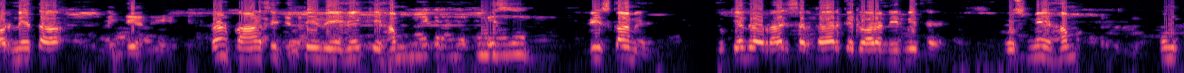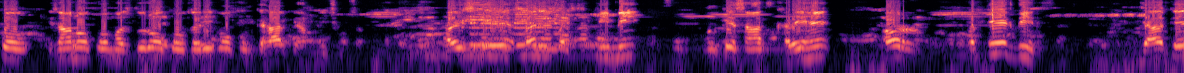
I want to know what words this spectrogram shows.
और नेता प्रण प्राण से जुटे हुए हैं कि हम इस विस्का में जो केंद्र और राज्य सरकार के द्वारा निर्मित है, उसमें हम उनको, किसानों को, मजदूरों को, गरीबों को उनके हाल पे हम नहीं छोड़ सकते। और इसलिए हर परिस्थिति में उनके साथ खड़े हैं और प्रत्येक दिन जाके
